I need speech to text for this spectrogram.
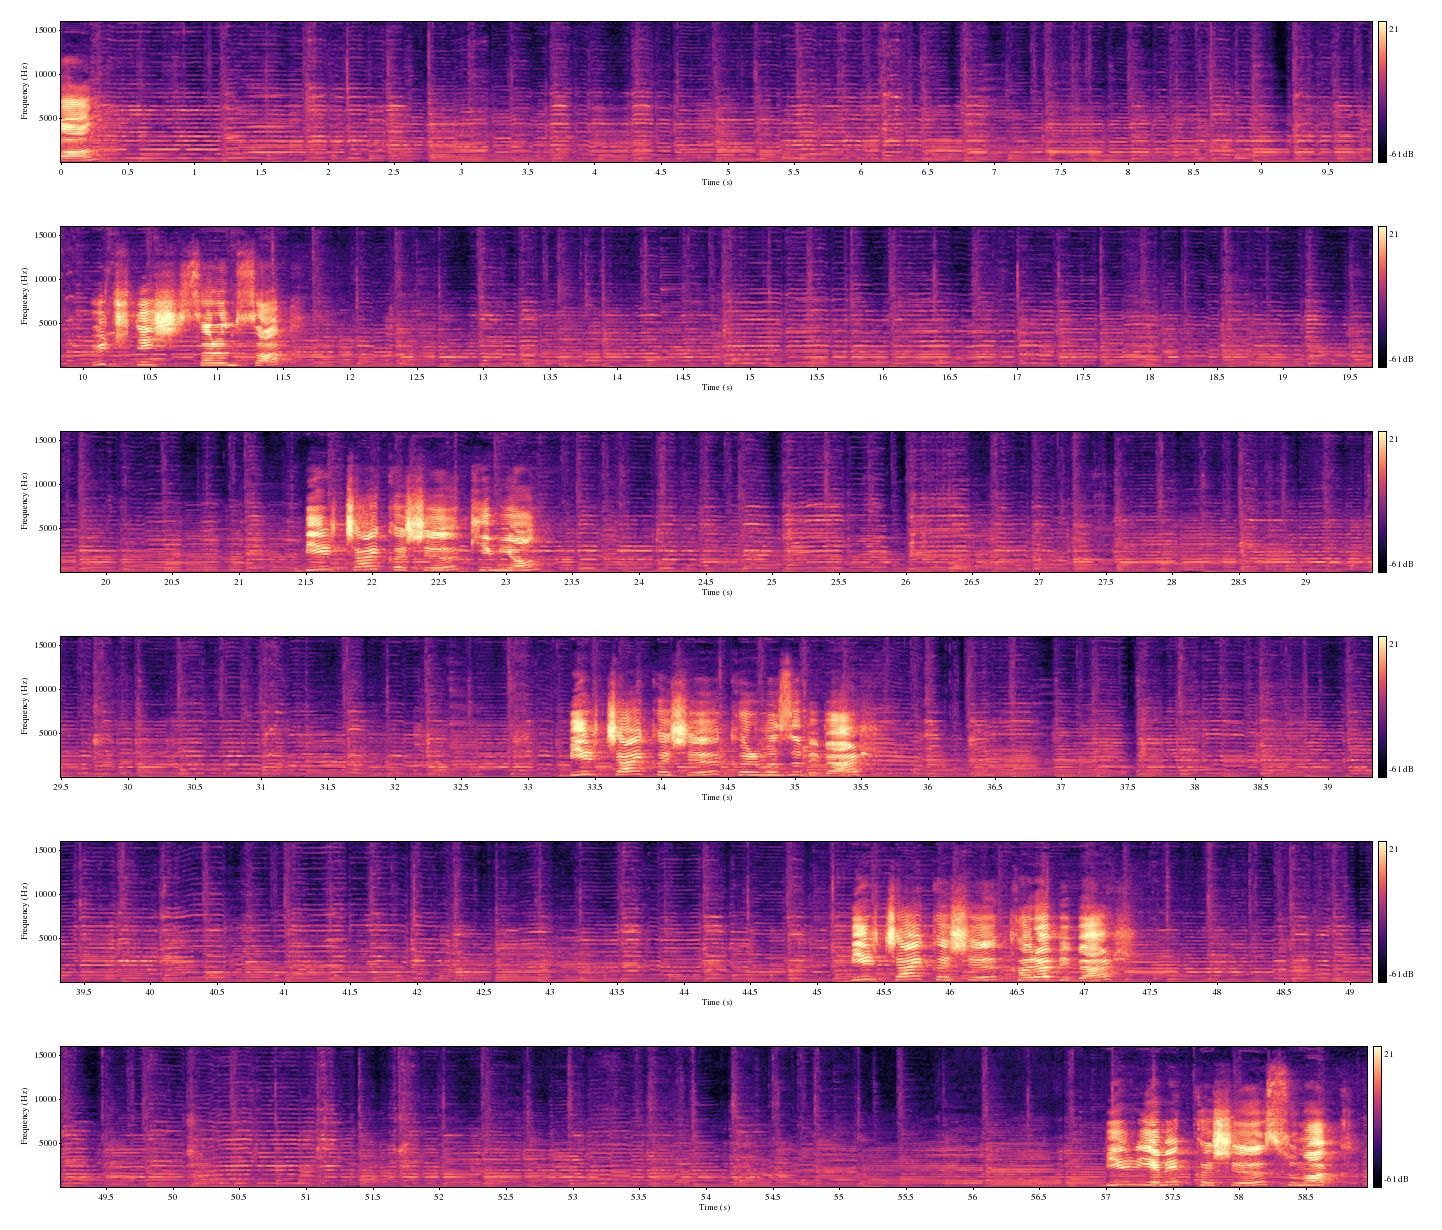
soğan, üç diş sarımsak, bir çay kaşığı kimyon, bir çay kaşığı kırmızı biber, bir çay kaşığı karabiber, bir yemek kaşığı sumak,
